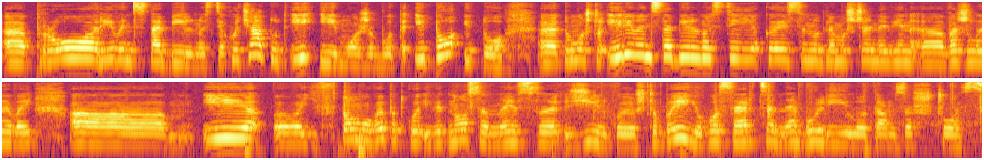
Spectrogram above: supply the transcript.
е, про рівень стабільності. Хоча тут і і може бути, і то, і то. Е, тому що і рівень стабільності якийсь ну, для мужчини він е, важливий, а, і е, в тому випадку і відносини з жінкою, щоби його серце не боліло там за щось.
